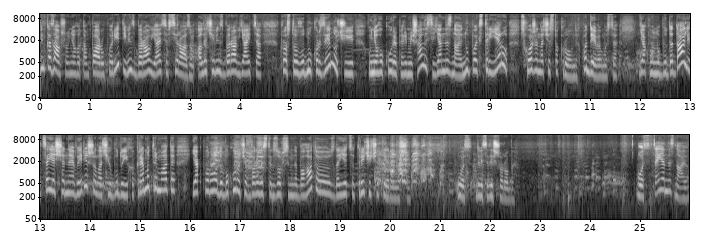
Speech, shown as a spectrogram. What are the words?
Він казав, що у нього там пару порід, і він збирав яйця всі разом. Але чи він збирав яйця просто в одну корзину, чи у нього кури перемішалися, я не знаю. Ну, по екстер'єру схоже на чистокровних. Подивимося, як воно буде далі. Це я ще не вирішила, чи буду їх окремо тримати як породу, бо курочок барвистих зовсім небагато, здається, 3 чи 4 лише. Ось, дивіться, десь що робить. Ось, це я не знаю.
